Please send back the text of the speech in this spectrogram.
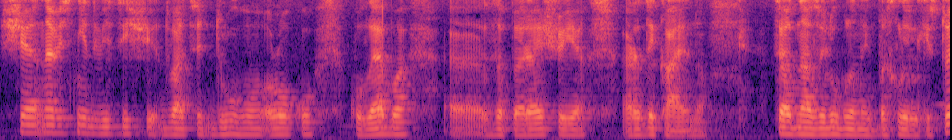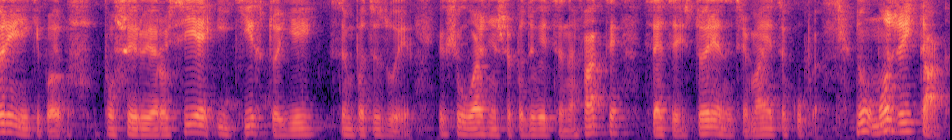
ще навесні 2022 року. Кулеба е, заперечує радикально. Це одна з улюблених брехливих історій, які поширює Росія і ті, хто їй симпатизує. Якщо уважніше подивитися на факти, вся ця історія не тримається купи. Ну, може і так.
